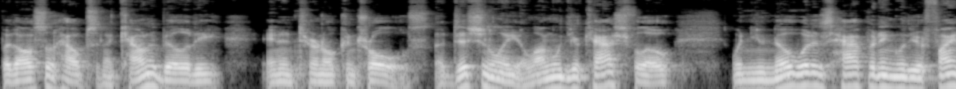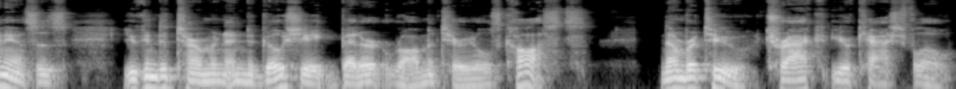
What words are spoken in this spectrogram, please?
but also helps in accountability and internal controls. Additionally, along with your cash flow, when you know what is happening with your finances, you can determine and negotiate better raw materials costs. Number two, track your cash flow.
